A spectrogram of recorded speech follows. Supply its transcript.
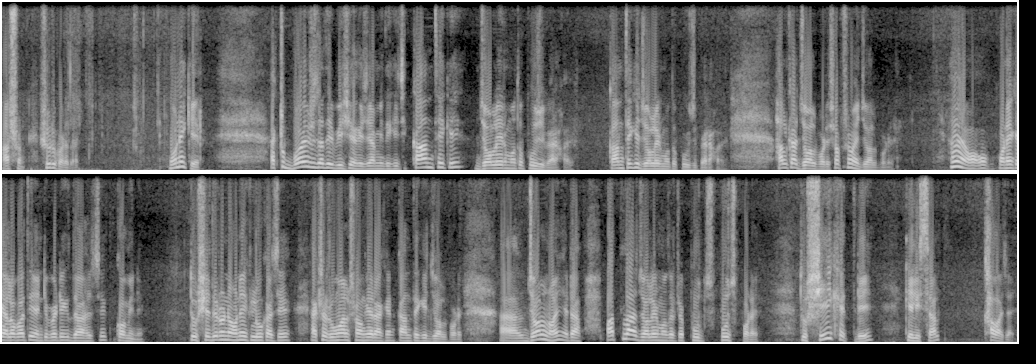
আসুন, শুরু করা যাক। অনেকের একটু বয়স যাদের বেশি হয়ে গেছে, আমি দেখেছি কান থেকে জলের মতো পুজ বের হয়। কান থেকে জলের মতো পুজ বের হয়। হালকা জল পড়ে, সবসময় জল পড়ে। হ্যাঁ অনেক অ্যালোপ্যাথি, অ্যান্টিবায়োটিক দেওয়া হয়েছে কমিনে তো সে ধরনের অনেক লোক আছে, একটা রুমাল সঙ্গে রাখেন, কান থেকে জল পড়ে। জল নয়, এটা পাতলা জলের মতো একটা পুজ পুজ পড়ে। তো সেই ক্ষেত্রে কেলিসাল খাওয়া যায়।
